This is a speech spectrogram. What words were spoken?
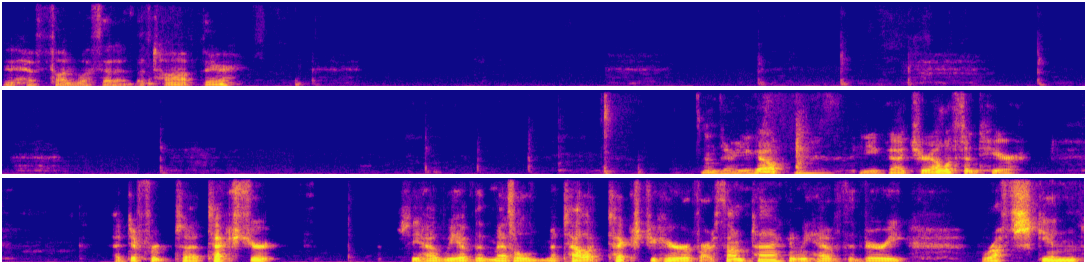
And have fun with it at the top there. And there you go. You got your elephant here. A different uh, texture See how we have the metal metallic texture here of our thumbtack, and we have the very rough skin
